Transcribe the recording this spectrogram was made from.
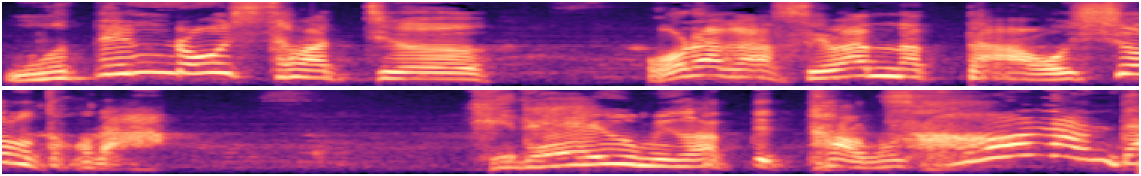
無天老師様っちゅう、オラが世話になったお師匠のとこだ。きれい海があって楽しそうなんだ。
